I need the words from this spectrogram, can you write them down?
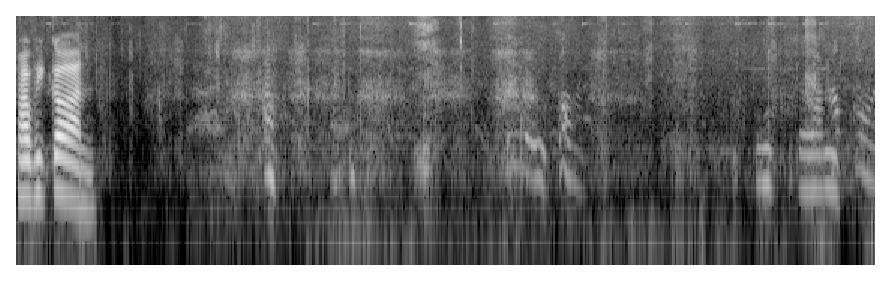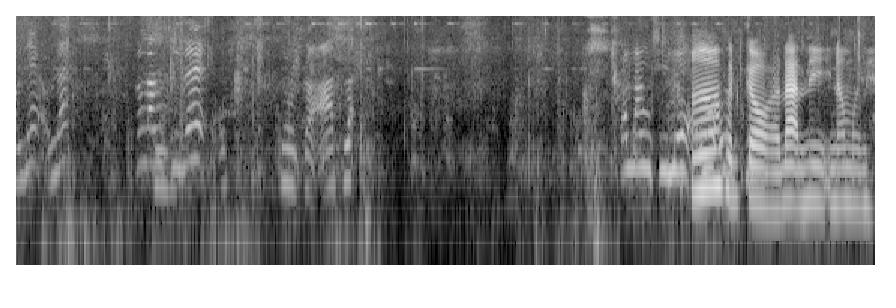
พาพี่ก่อน กำลังก่อแล้วนะกำลังชิเละเกิ ดกับอัดละกำลังชิเละอ่าเพิ่นก่อด้านนี้เนาะมือนี่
